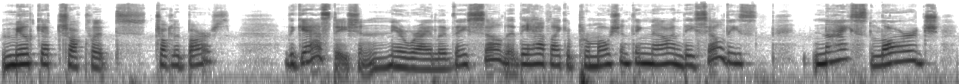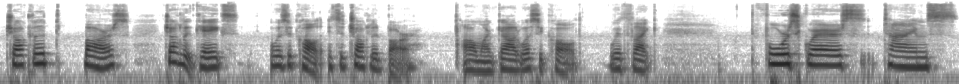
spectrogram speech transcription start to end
Milka chocolate chocolate bars. The gas station near where I live, they sell that. They have like a promotion thing now, and they sell these nice large chocolate bars, chocolate cakes. What's it called? It's a chocolate bar. Oh my God, what's it called? With like four squares times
